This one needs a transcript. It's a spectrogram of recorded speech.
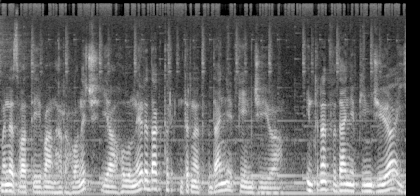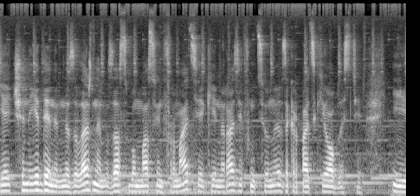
Мене звати Іван Гаргонич, я головний редактор інтернет-видання PMG.ua. Інтернет-видання PMG.ua є чи не єдиним незалежним засобом масової інформації, який наразі функціонує в Закарпатській області. І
